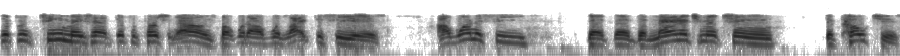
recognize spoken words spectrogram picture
different teammates have different personalities. But what I would like to see is, I want to see the the, the management team, the coaches,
